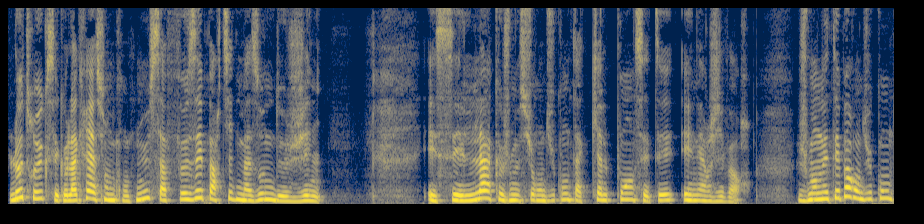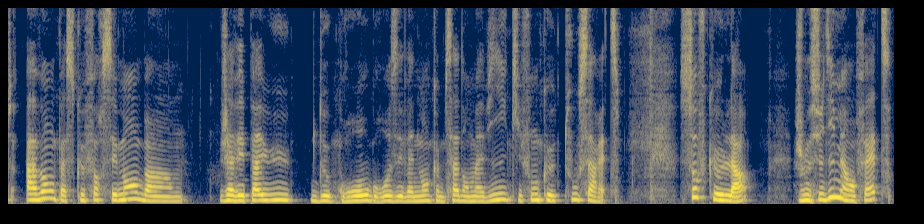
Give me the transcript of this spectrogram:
Le truc, c'est que la création de contenu, ça faisait partie de ma zone de génie. Et c'est là que je me suis rendu compte à quel point c'était énergivore. Je m'en étais pas rendu compte avant parce que forcément, ben, j'avais pas eu de gros gros événements comme ça dans ma vie qui font que tout s'arrête. Sauf que là, je me suis dit, mais en fait,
